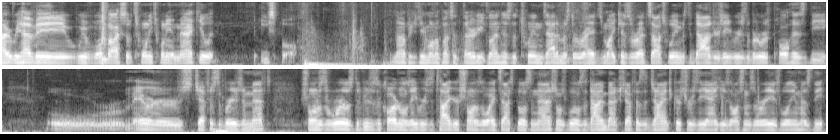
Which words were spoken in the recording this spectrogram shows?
right, we have a we have one box of 2020 Immaculate Baseball. Now pick team one at 30. Glenn has the Twins. Adam has the Reds. Mike has the Red Sox. William has the Dodgers. Avery has the Brewers. Paul has the oh, Mariners. Jeff has the Braves and Mets. Sean has the Royals. David has the Cardinals. Avery has the Tigers. Sean has the White Sox. Bill has the Nationals. Will has the Diamondbacks. Jeff has the Giants. Christopher has the Yankees. Austin has the Rays. William has the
